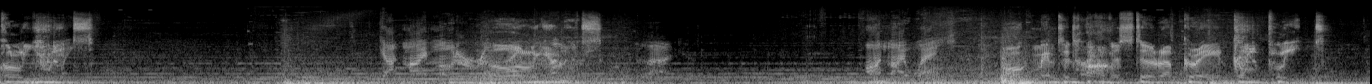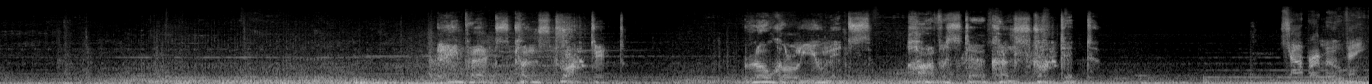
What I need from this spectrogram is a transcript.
local units. Got my motor rolling. All units. On my way. Augmented harvester upgrade complete. Apex constructed. Local units. Harvester constructed. Chopper moving.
